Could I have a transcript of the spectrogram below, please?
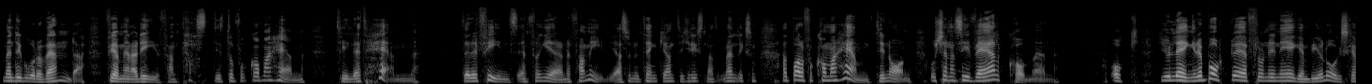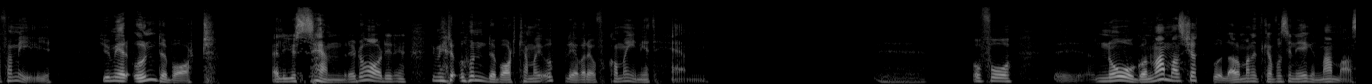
men det går att vända. För jag menar, det är ju fantastiskt att få komma hem till ett hem där det finns en fungerande familj. Alltså nu tänker jag inte kristna, men liksom att bara få komma hem till någon och känna sig välkommen. Och ju längre bort du är från din egen biologiska familj, ju mer underbart, eller ju sämre du har det, ju mer underbart kan man ju uppleva det att få komma in i ett hem eh, och få eh, någon mammas köttbullar om man inte kan få sin egen mammas.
